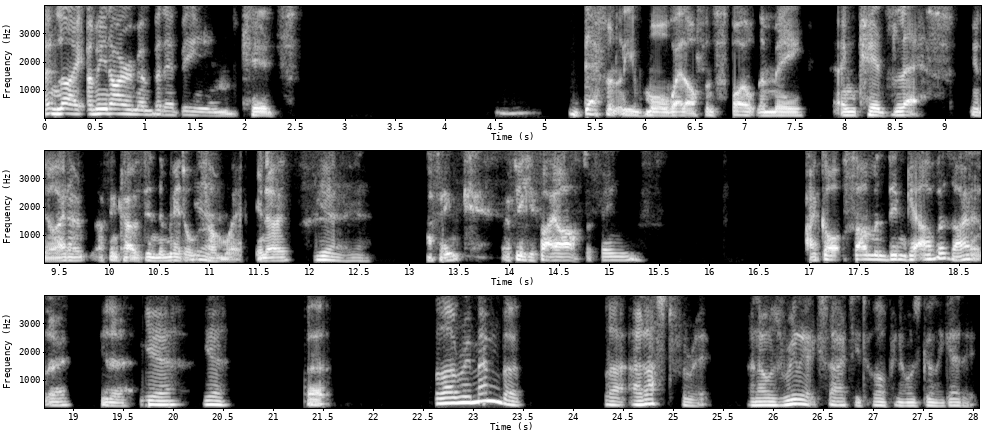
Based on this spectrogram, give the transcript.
And like, I mean, I remember there being kids definitely more well off and spoilt than me, and kids less. You know, I don't. I think I was in the middle yeah. somewhere. You know. Yeah, yeah. I think. I think if I asked for things, I got some and didn't get others. I don't know. You know. Yeah, yeah. But well, I remember that I'd asked for it, and I was really excited, hoping I was going to get it.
